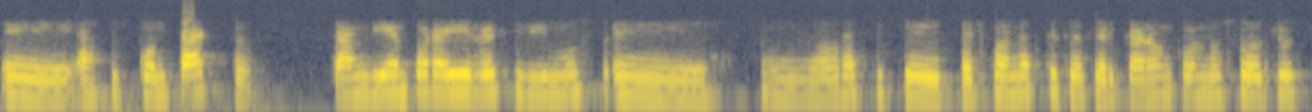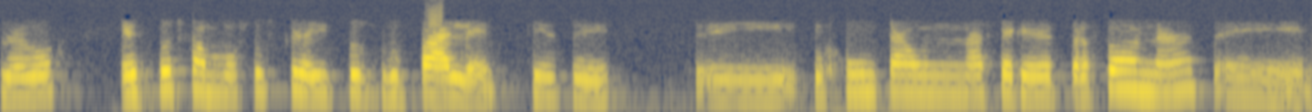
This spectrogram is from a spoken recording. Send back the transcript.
eh, a sus contactos. También por ahí recibimos eh, ahora sí que personas que se acercaron con nosotros, luego estos famosos créditos grupales que se, se, junta una serie de personas eh,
